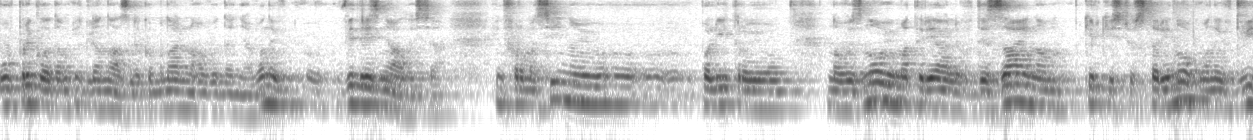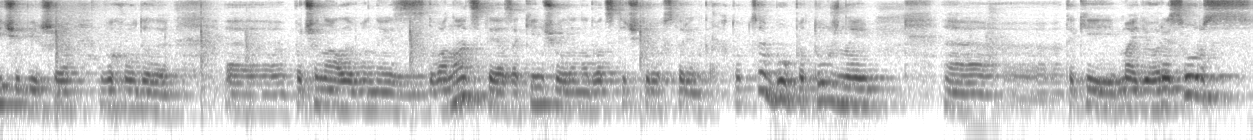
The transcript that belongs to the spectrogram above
був прикладом і для нас, для комунального видання. Вони відрізнялися інформаційною палітрою, новизною матеріалів, дизайном, кількістю сторінок. Вони вдвічі більше виходили. Е, Починали вони з 12, а закінчували на 24 сторінках. Тобто це був потужний е, такий медіаресурс.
